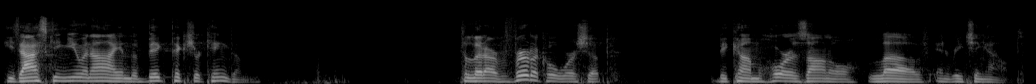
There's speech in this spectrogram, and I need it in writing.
he's asking you and I in the big picture kingdom to let our vertical worship become horizontal love and reaching out.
